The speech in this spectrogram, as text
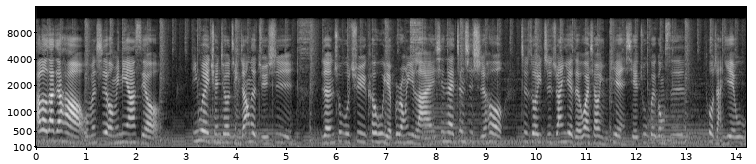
Hello，大家好，我们是 Omniasio。因为全球紧张的局势，人出不去，客户也不容易来，现在正是时候制作一支专业的外销影片，协助贵公司拓展业务。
